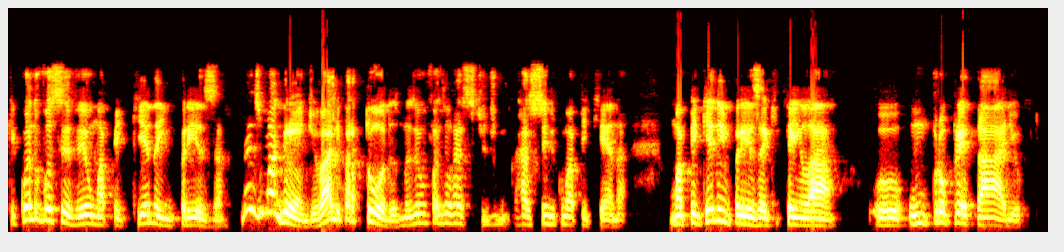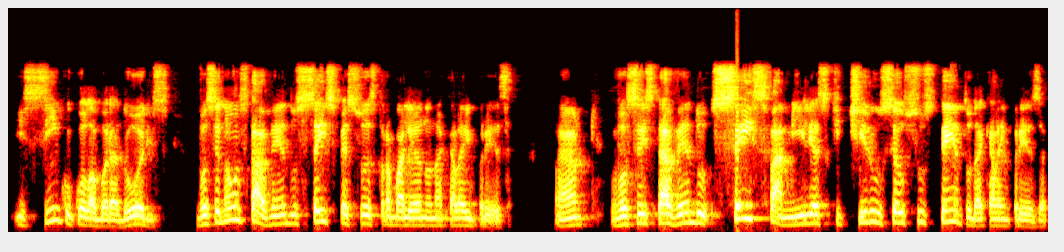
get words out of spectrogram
que quando você vê uma pequena empresa, mesmo uma grande, vale para todas, mas eu vou fazer o raciocínio, com uma pequena. Uma pequena empresa que tem lá um proprietário e cinco colaboradores, você não está vendo seis pessoas trabalhando naquela empresa. Né? Você está vendo seis famílias que tiram o seu sustento daquela empresa.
